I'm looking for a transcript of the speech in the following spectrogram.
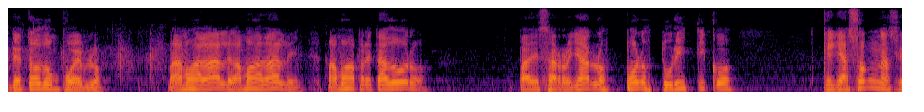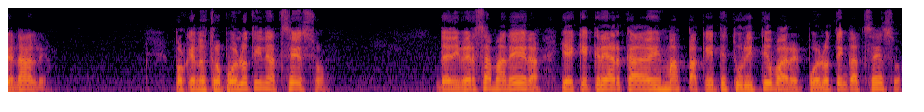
de todo un pueblo. Vamos a darle, vamos a darle, vamos a apretar duro para desarrollar los polos turísticos que ya son nacionales, porque nuestro pueblo tiene acceso de diversas maneras y hay que crear cada vez más paquetes turísticos para que el pueblo tenga acceso.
